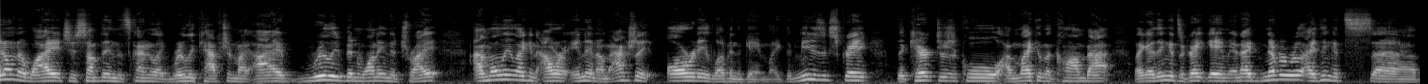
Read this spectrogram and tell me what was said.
don't know why. It's just something that's kind of like really captured my eye. I've really been wanting to try it. I'm only like an hour in and I'm actually already loving the game. Like the music's great, the characters are cool. I'm liking the combat. Like I think it's a great game, and I never really. I think it's uh,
